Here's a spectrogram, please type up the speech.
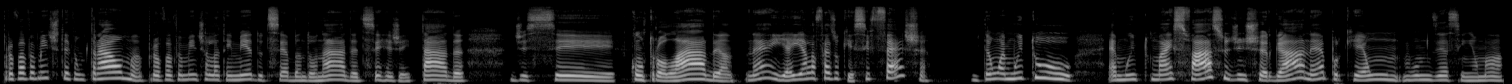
provavelmente teve um trauma, provavelmente ela tem medo de ser abandonada, de ser rejeitada, de ser controlada, né? E aí ela faz o quê? Se fecha então é muito é muito mais fácil de enxergar, né? Porque é um, vamos dizer assim, é uma,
